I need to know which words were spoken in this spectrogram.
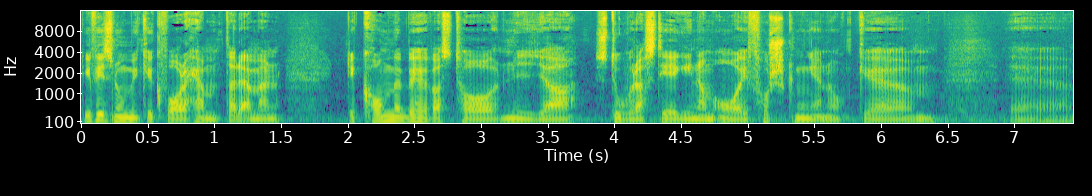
det finns nog mycket kvar att hämta där men det kommer behövas ta nya stora steg inom AI-forskningen. och eh, eh,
